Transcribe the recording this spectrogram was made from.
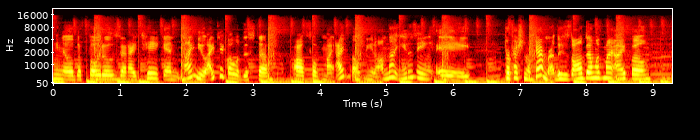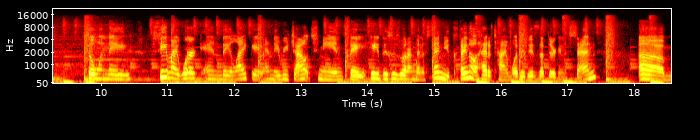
you know the photos that I take, and mind you, I take all of this stuff off of my iPhone. You know, I'm not using a professional camera. This is all done with my iPhone. So when they see my work and they like it and they reach out to me and say, "Hey, this is what I'm going to send you," because I know ahead of time what it is that they're going to send. Um,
